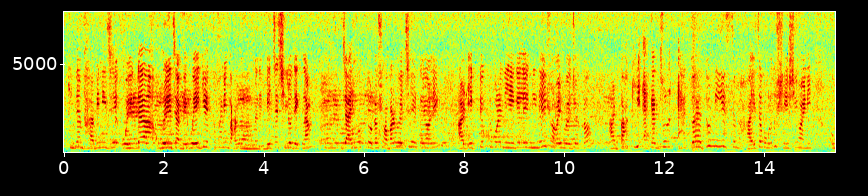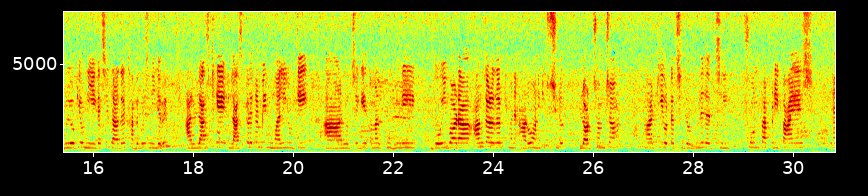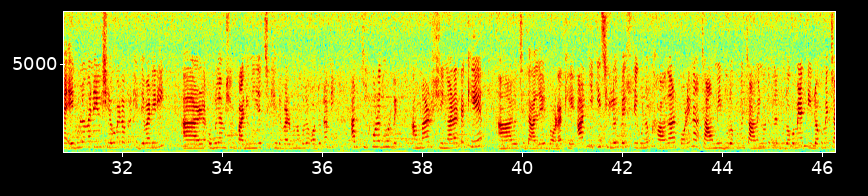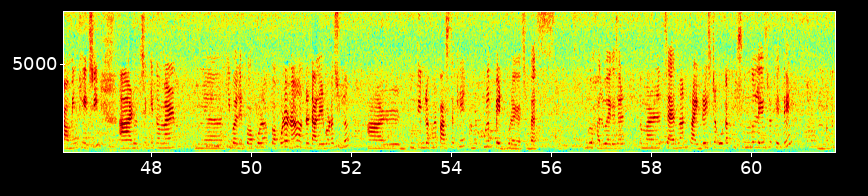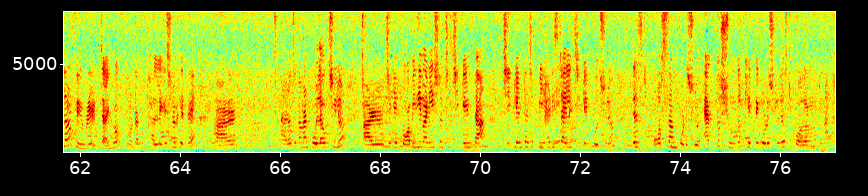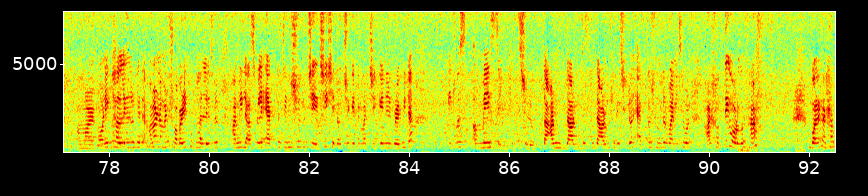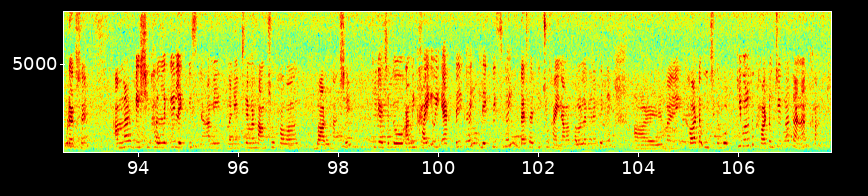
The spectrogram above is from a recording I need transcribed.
কিন্তু আমি ভাবিনি যে ওইটা হয়ে যাবে। হয়ে গিয়ে একটুখানি মানে বেঁচে ছিল দেখলাম। যাই হোক, তো ওটা সবার হয়েছে এটাই অনেক। আর একটু একটু করে নিয়ে গেলে নিলেই সবাই হয়ে যেত। আর বাকি এক একজন এত এত নিয়ে এসছে, ভাই যা ওগুলো তো শেষই হয়নি। ওগুলো কেউ নিয়ে গেছে, যারা যারা খাবে বলেছে নিয়ে যাবে। আর লাস্টকে লাস্টকালে তো আমি রুমালি রুটি, আর হচ্ছে গিয়ে তোমার ঘুগনি, দই বড়া, আরও যারা যারা মানে আরও অনেক কিছু ছিল। লট চমচম, আর কি ওটা ছিল, ভুলে যাচ্ছি। সোন পাপড়ি, পায়েস হ্যাঁ এগুলো মানে আমি সেরকম একটা অতটা খেতে পারিনি। আর ওগুলো আমি সব বাড়ি নিয়ে যাচ্ছি, খেতে পারব না বলে অতটা আমি আর কি করে ধরবে? আমার সিঙ্গারাটা খেয়ে আর হচ্ছে ডালের বড়া খেয়ে আর কি কি ছিল বেশ সেগুলো খাওয়া দাওয়ার পরে না চাউমিন, দু রকমের চাউমিন মতো খেলাম, দু রকমের তিন রকমের চাউমিন খেয়েছি। আর হচ্ছে কি তোমার কি বলে, পকোড়া পকোড়া না, ওটা ডালের বড়া ছিল। আর দু তিন রকমের পাস্তা খেয়ে আমার পুরো পেট ভরে গেছে, ব্যাস। পুরো হালুয়া হয়ে গেছে। আর তোমার স্যাজওয়ান ফ্রাইড রাইসটা ওটা খুব সুন্দর লেগেছিলো খেতে। ওটা তো আমার ফেভারিট যাই হোক, ওটা খুব ভালো লেগেছিলো খেতে। আর আর হচ্ছে তোমার পোলাও ছিল, আর হচ্ছে কি ববিদি বানিয়েছিল হচ্ছে চিকেনটা। চিকেনটা হচ্ছে বিহারি স্টাইলের চিকেন বলছিল। জাস্ট অসাম করেছিল, এত সুন্দর খেতে করেছিল জাস্ট বলার মতো না। আমার অনেক ভালো লেগেছিলো খেতে। আমার না মানে সবারই খুব ভালো লেগেছিলো। আমি লাস্টবেলা একটা জিনিস শুধু চেয়েছি, সেটা হচ্ছে কি তোমার চিকেনের গ্রেভিটা ওয়াজ অ্যামেজিং খেতে দারুণ দারুণ জাস্ট দারুণ খেতে ছিল এত সুন্দর বানিয়েছিল। আর সবথেকে বড় কথা, বলে না ঠাকুর আছে, আমার বেশি ভালো লাগে লেগ পিসটা আমি মানে অ্যাকচুয়ালি আমার মাংস খাওয়া বারণ আছে, ঠিক আছে? তো আমি খাই, ওই একটাই খাই লেগ পিস খাই, ব্যাস আর কিছু খাই না, আমার ভালো লাগে না খেতে। আর মানে খাওয়াটা উচিত বল- কি বলতো, খাওয়াটা উচিত না তা না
